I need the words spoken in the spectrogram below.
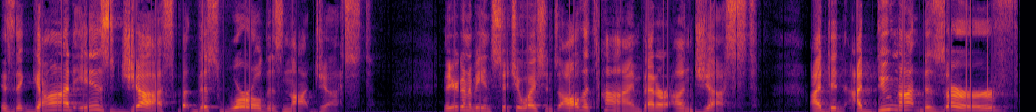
is that God is just, but this world is not just. You're going to be in situations all the time that are unjust. I, did, I do not deserve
